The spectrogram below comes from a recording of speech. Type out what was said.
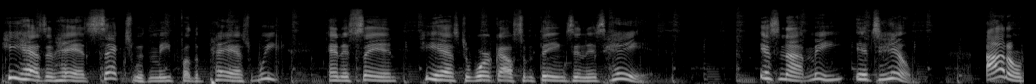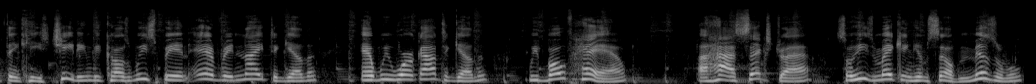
He hasn't had sex with me for the past week and is saying he has to work out some things in his head. It's not me, it's him. I don't think he's cheating because we spend every night together and we work out together. We both have a high sex drive, so he's making himself miserable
